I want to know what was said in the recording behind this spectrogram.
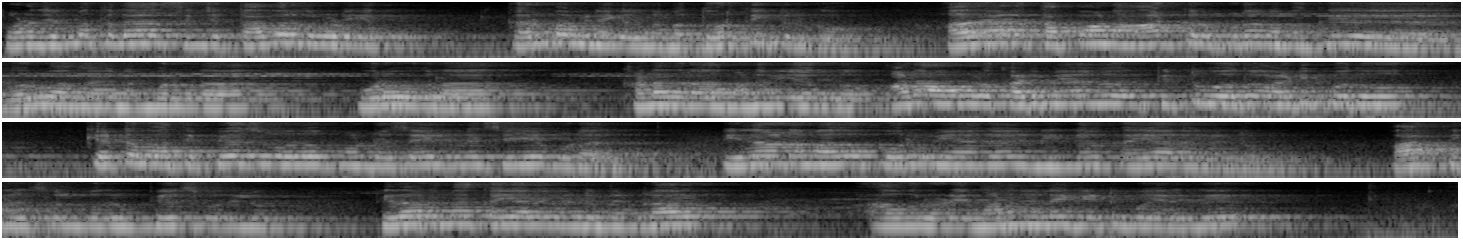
போன ஜென்மத்தில் செஞ்ச தவறுகளுடைய கர்ம வினைகள் நம்ம துரத்திட்டு இருக்கோம். அதனால் தப்பான ஆட்கள் கூட நமக்கு வருவாங்க நண்பர்களா உறவுகளா கணவரா மனைவியாக கூட. ஆனால் அவங்கள கடுமையாக திட்டுவதோ அடிப்பதோ கெட்ட வார்த்தை பேசுவதோ போன்ற செயல்களை செய்யக்கூடாது. நிதானமாக பொறுமையாக நீங்கள் கையாள வேண்டும். வார்த்தைகள் சொல்வதிலும் பேசுவதிலும் நிதானமாக கையாள வேண்டும் என்றால் அவங்களுடைய மனநிலை கெட்டு போயிருக்கு.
